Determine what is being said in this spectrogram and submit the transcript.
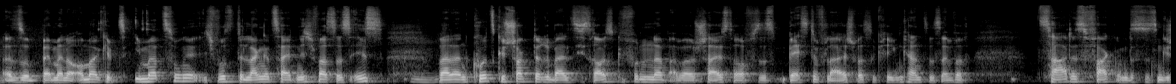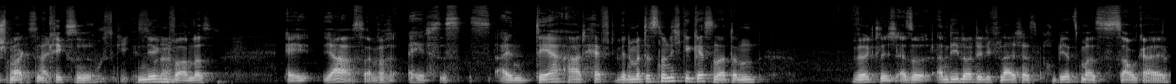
Also bei meiner Oma gibt es immer Zunge. Ich wusste lange Zeit nicht, was das ist. War dann kurz geschockt darüber, als ich es rausgefunden habe. Aber scheiß drauf, es ist das beste Fleisch, was du kriegen kannst. Es ist einfach zartes Fuck und das ist ein Geschmack, es den halt kriegst du ist, nirgendwo oder? anders. Ey, ja, es ist einfach, ey, das ist, ist ein derart heftig. Wenn man das noch nicht gegessen hat, dann wirklich. Also an die Leute, die Fleisch essen, probiert's mal, es ist saugeil.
